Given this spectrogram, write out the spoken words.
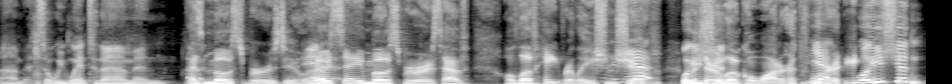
Um, and so we went to them and As most brewers do. I Yeah. would say most brewers have a love hate relationship Yeah. Well, with you their shouldn't. local water Yeah. authority. Well, you shouldn't.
